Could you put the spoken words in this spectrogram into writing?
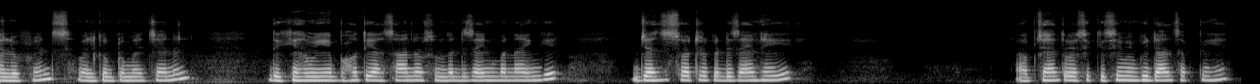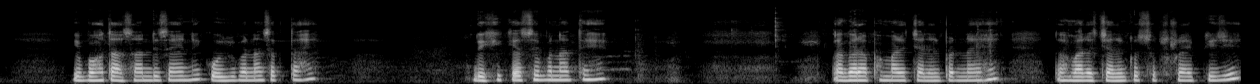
Hello friends welcome to my channel देखिए, हम ये बहुत ही आसान और सुंदर डिज़ाइन बनाएँगे। जेंट्स स्वेटर का डिज़ाइन है ये। आप चाहें तो ऐसे किसी में भी डाल सकती हैं। ये बहुत आसान डिज़ाइन है, कोई भी बना सकता है। देखिए कैसे बनाते हैं। अगर आप हमारे चैनल पर नए हैं तो हमारे चैनल को सब्सक्राइब कीजिए।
